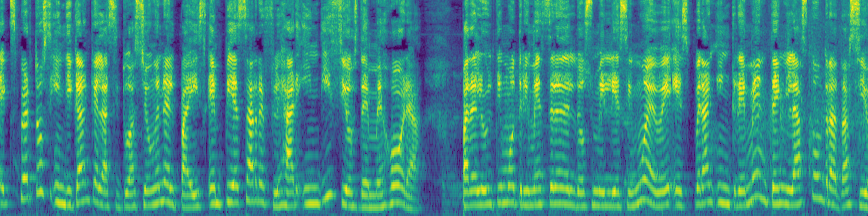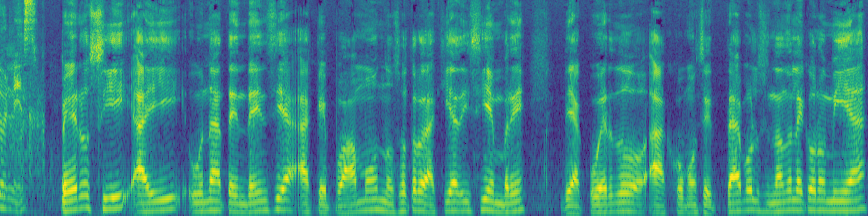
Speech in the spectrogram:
Expertos indican que la situación en el país empieza a reflejar indicios de mejora. Para el último trimestre del 2019 esperan incrementen las contrataciones. Pero sí hay una tendencia a que podamos nosotros de aquí a diciembre, de acuerdo a cómo se está evolucionando la economía,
